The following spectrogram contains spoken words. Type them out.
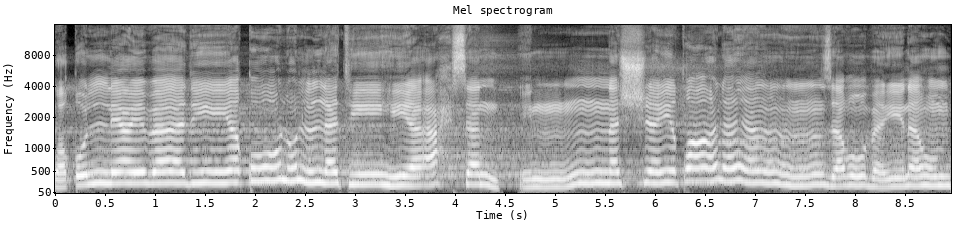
وقل لعبادي يقولوا التي هي احسن ان الشيطان ينزغ بينهم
